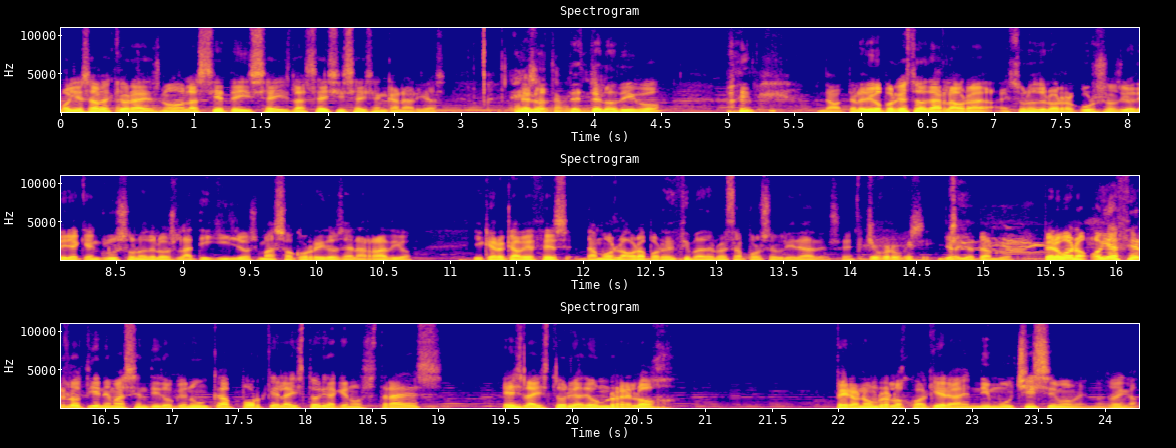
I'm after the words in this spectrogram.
Oye, ¿sabes qué hora es, no? Las 7 y 6, las 6 y 6 en Canarias. Te lo, Exactamente. te- te lo digo. No, te lo digo porque esto de dar la hora es uno de los recursos, yo diría que incluso uno de los latiguillos más socorridos de la radio. Y creo que a veces damos la hora por encima de nuestras posibilidades. ¿eh? Yo creo que sí. Yo, yo también. Pero bueno, hoy hacerlo tiene más sentido que nunca porque la historia que nos traes es la historia de un reloj, pero no un reloj cualquiera, ¿eh? ni muchísimo menos. Venga.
